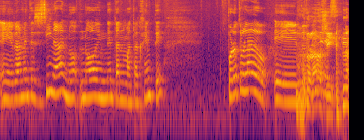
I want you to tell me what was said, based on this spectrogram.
eh, realmente asesina, no, no intentan matar gente. Por otro lado, eh, Por otro lado, sí. líderes- ¿no?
